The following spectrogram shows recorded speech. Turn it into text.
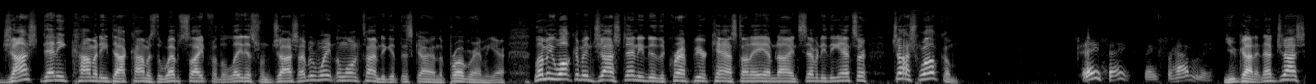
JoshDennyComedy.com is the website for the latest from Josh. I've been waiting a long time to get this guy on the program here. Let me welcome in Josh Denny to the Craft Beer Cast on AM 970. The answer, Josh, welcome. Hey, thanks. Thanks for having me. You got it. Now, Josh,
